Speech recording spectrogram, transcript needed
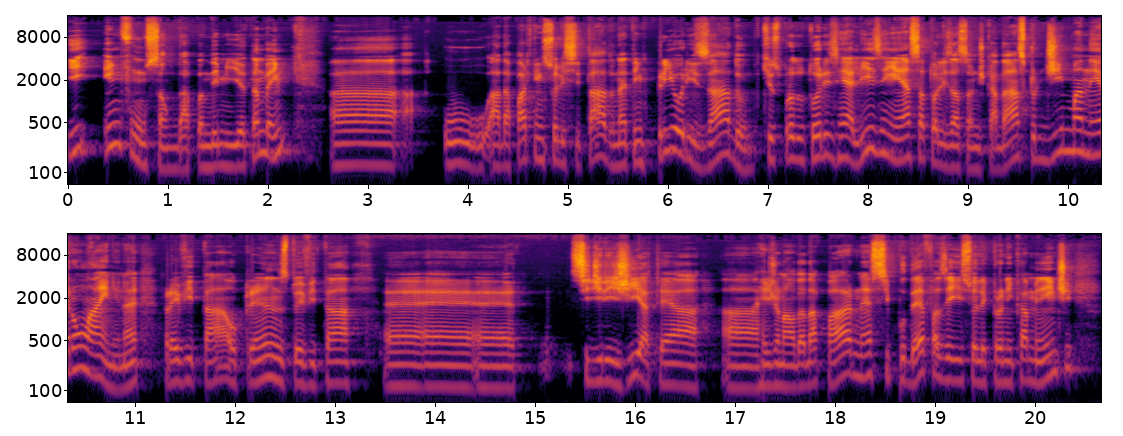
E em função da pandemia também, uh, o, a Dapar tem solicitado, né, tem priorizado que os produtores realizem essa atualização de cadastro de maneira online, né, para evitar o trânsito, evitar é, é, se dirigir até a, a regional da Dapar, né, se puder fazer isso eletronicamente,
